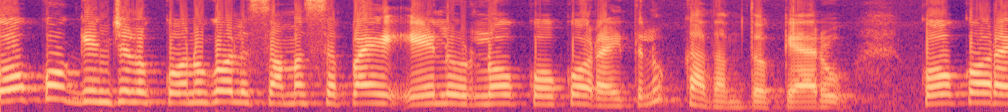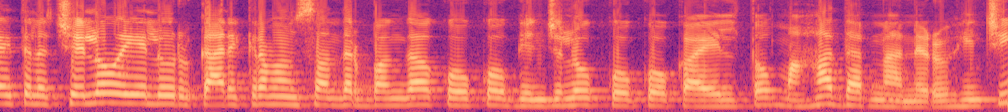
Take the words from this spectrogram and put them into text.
కోకో గింజల కొనుగోలు సమస్యపై ఏలూరులో కోకో రైతులు కదం తొక్కారు. కోకో రైతుల చెలో ఏలూరు కార్యక్రమం సందర్భంగా కోకో గింజలు కోకో కాయలతో మహాధర్నా నిర్వహించి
